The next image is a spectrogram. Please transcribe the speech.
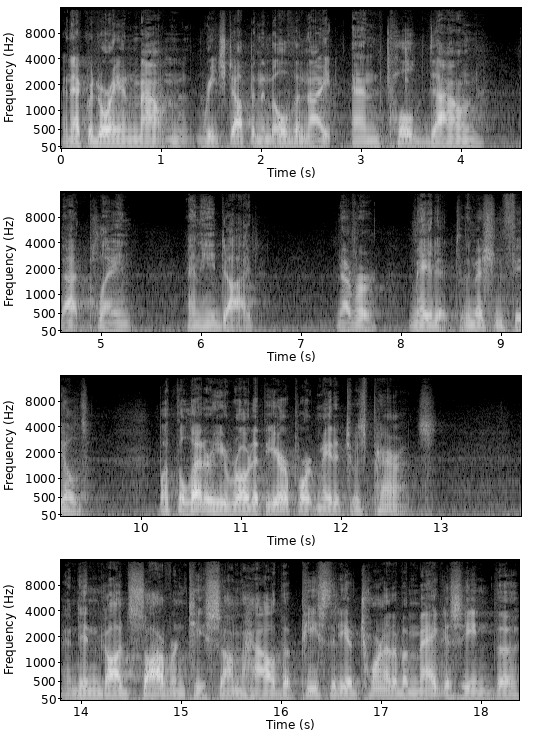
An Ecuadorian mountain reached up in the middle of the night and pulled down that plane and he died. Never made it to the mission field. But the letter he wrote at the airport made it to his parents. And in God's sovereignty, somehow, the piece that he had torn out of a magazine, the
